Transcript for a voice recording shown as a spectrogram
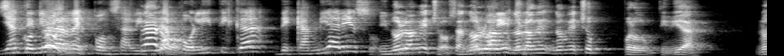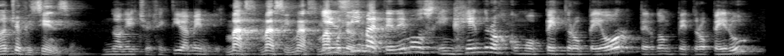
Y han tenido la control. responsabilidad Claro. política de cambiar eso. Y no lo han hecho. O sea, no, No lo lo han, no hecho. lo han- no han hecho productividad. No han hecho eficiencia. No han hecho, efectivamente. Más, más y más. más y encima tenemos engendros como Petropeor, perdón, Petroperú,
